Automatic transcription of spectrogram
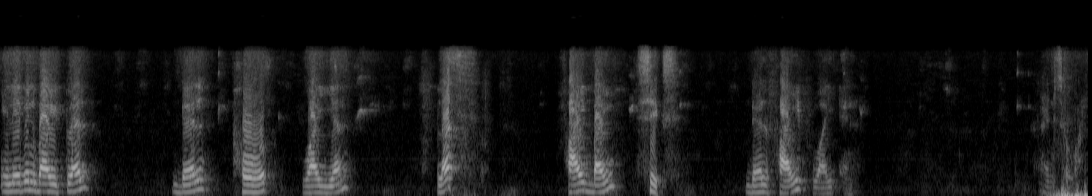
11 by 12 del 4 yn plus 5 by 6 del 5 yn and so on.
